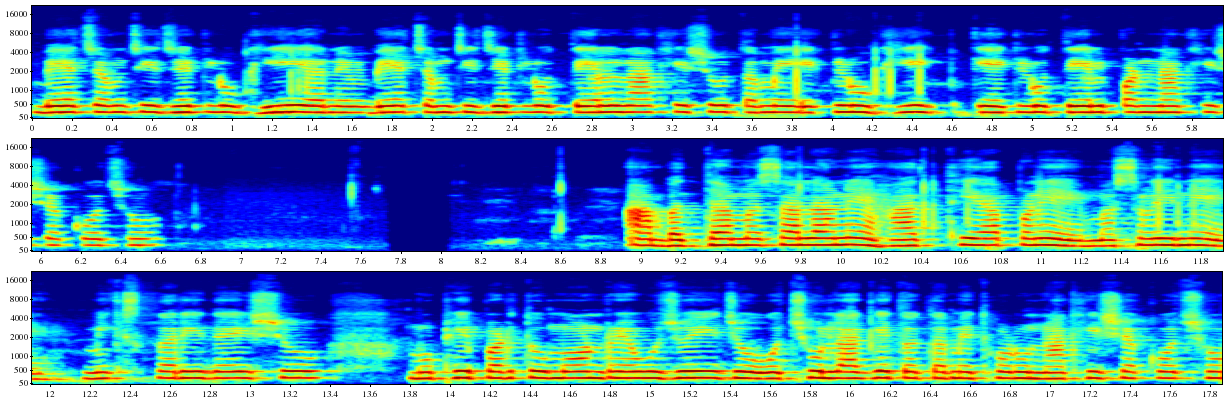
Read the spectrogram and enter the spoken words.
બે ચમચી જેટલું ઘી અને બે ચમચી જેટલું તેલ નાખીશું. તમે એકલું ઘી કે એકલું તેલ પણ નાખી શકો છો. આ બધા મસાલાને હાથથી આપણે મસળીને મિક્સ કરી દઈશું. મુઠ્ઠી પડતું મોણ રહેવું જોઈએ. જો ઓછું લાગે તો તમે થોડું નાખી શકો છો.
